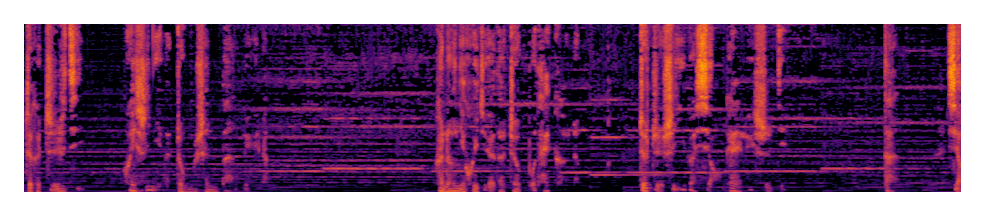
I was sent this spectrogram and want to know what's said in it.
这个知己会是你的终身伴侣？可能你会觉得这不太可能，这只是一个小概率事件。但小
